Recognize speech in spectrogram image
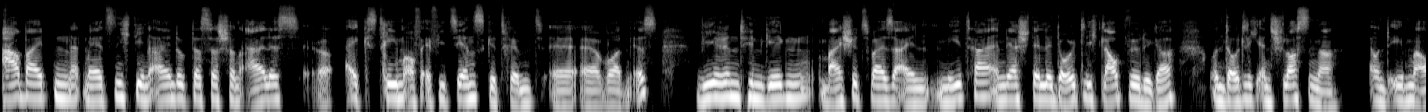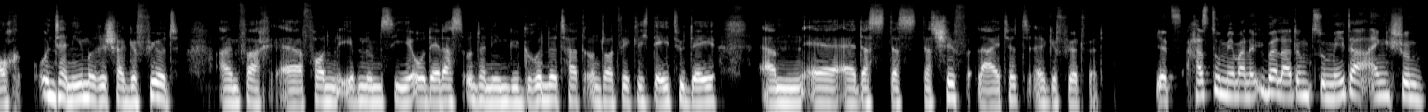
arbeiten, hat man jetzt nicht den Eindruck, dass das schon alles äh, extrem auf Effizienz getrimmt äh, äh, worden ist, während hingegen beispielsweise ein Meta an der Stelle deutlich glaubwürdiger und deutlich entschlossener und eben auch unternehmerischer geführt, einfach äh, von eben einem CEO, der das Unternehmen gegründet hat und dort wirklich day-to-day -day, ähm, äh, äh, das, das, das Schiff leitet, äh, geführt wird. Jetzt hast du mir meine Überleitung zu Meta eigentlich schon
